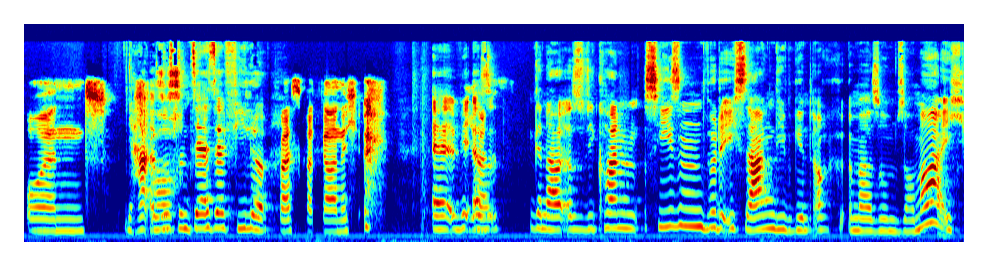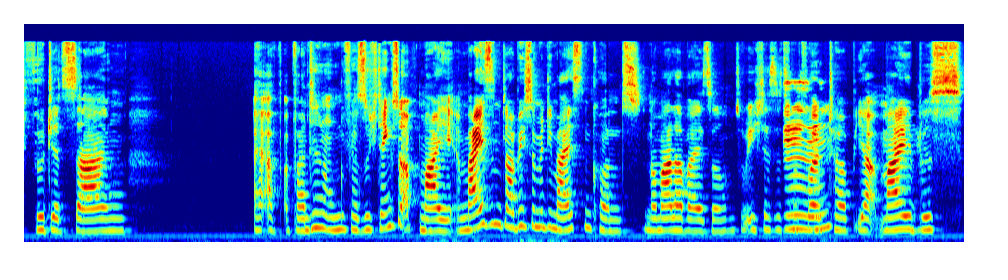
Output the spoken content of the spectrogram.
Und. Ja, also es sind sehr, sehr viele. Ich weiß gerade gar nicht. Äh, wie, ja. also, genau, also die Con-Season würde ich sagen, die beginnt auch immer so im Sommer. Ich würde jetzt sagen, äh, ab, ab wann denn ungefähr? So, ich denke so ab Mai. Im Mai sind, glaube ich, somit die meisten Cons, normalerweise, so wie ich das jetzt mhm. verfolgt habe. Ja, Mai bis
